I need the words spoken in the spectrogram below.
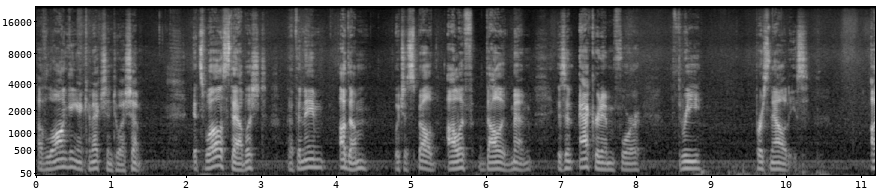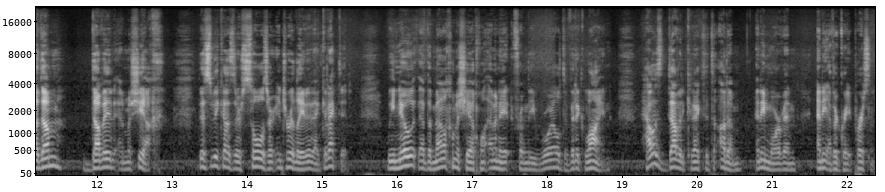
of longing and connection to Hashem. It's well established that the name Adam, which is spelled Aleph Daled Mem, is an acronym for three personalities Adam, David, and Mashiach. This is because their souls are interrelated and connected. We know that the Melech HaMashiach will emanate from the royal Davidic line. How is David connected to Adam any more than any other great person?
